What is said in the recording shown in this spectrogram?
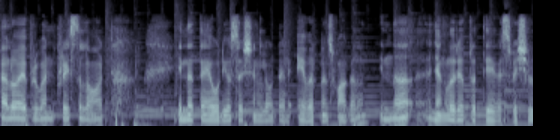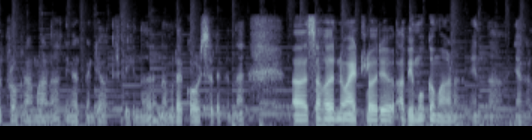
Hello everyone praise the Lord ഇന്നത്തെ ഓഡിയോ സെഷനിലോട്ട് ഏവർക്കും സ്വാഗതം. ഇന്ന് ഞങ്ങളൊരു പ്രത്യേക സ്പെഷ്യൽ പ്രോഗ്രാമാണ് നിങ്ങൾക്ക് വേണ്ടി അവതരിപ്പിക്കുന്നത്. നമ്മുടെ കോഴ്സ് എടുക്കുന്ന സഹോദരനുമായിട്ടുള്ള ഒരു അഭിമുഖമാണ്. ഞങ്ങൾ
